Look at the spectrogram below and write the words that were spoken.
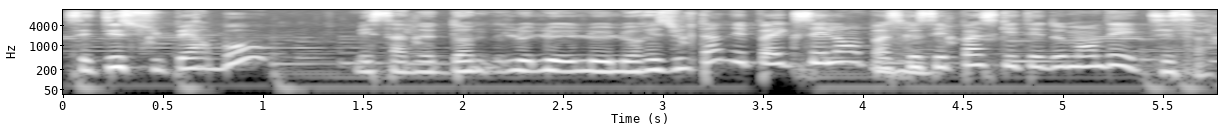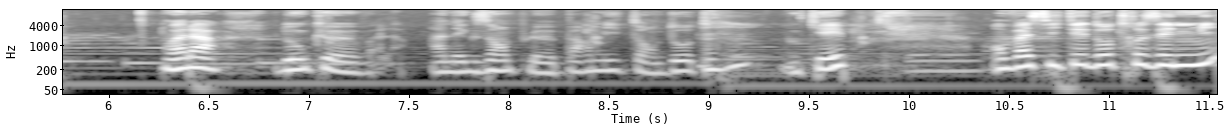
c'était super beau, mais ça ne donne le, le- le- le résultat n'est pas excellent parce que Mhm. c'est pas ce qui était demandé. C'est ça. Voilà. Donc euh, voilà, un exemple parmi tant d'autres. Mhm. Ok. On va citer d'autres ennemis?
